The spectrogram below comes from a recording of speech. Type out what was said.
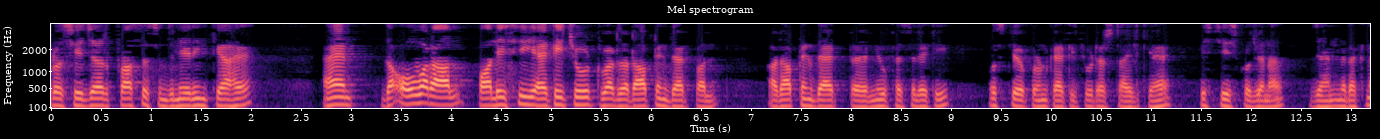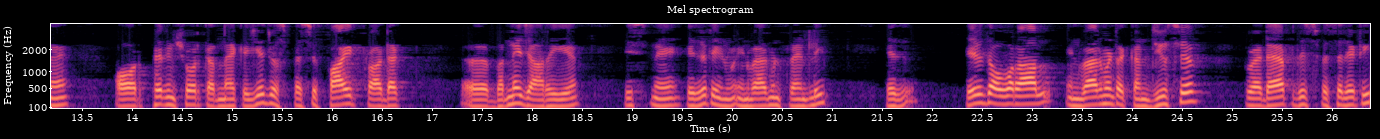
پروسیجر پروسیس انجینئرنگ کیا ہے اینڈ دا اوور آل پالیسی ایٹیچیوڈ toward adapting that adapting that new facility اس کے اوپر ان کا ایٹیچیوڈ اور اسٹائل کیا ہے اس چیز کو جو ہے نا ذہن میں رکھنا ہے اور پھر انشور کرنا ہے کہ یہ جو اسپیسیفائڈ پروڈکٹ بننے جا رہی ہے اس میں is it environment friendly is is the overall environment a conducive to adapt this facility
